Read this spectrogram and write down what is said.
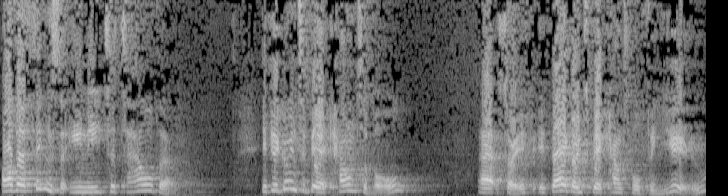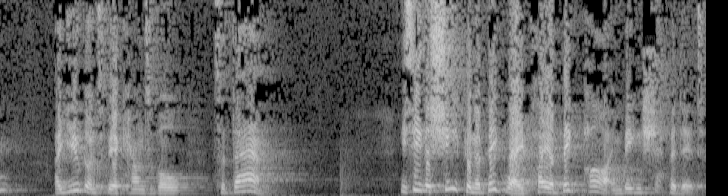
Are there things that you need to tell them? If you're going to be accountable, uh, sorry, if, if they're going to be accountable for you, are you going to be accountable to them? You see, the sheep in a big way play a big part in being shepherded.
